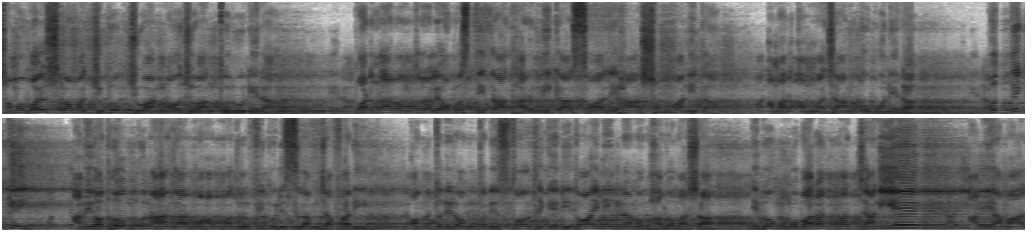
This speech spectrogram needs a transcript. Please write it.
সমবয়স্ক আমার যুবক জুয়ান, নওজোয়ান, তরুণেরা। পর্দার অন্তরালে অবস্থিতা, ধার্মিকা সোয়ালেহা সম্মানিতা আমার আম্মা জান ও বোনেরা। প্রত্যেককেই আমি অধম গুনাহাগার মোহাম্মদ রফিকুল ইসলাম জাফারি অন্তরের অন্তরের স্থল থেকে হৃদয় নিংড়ানো ভালোবাসা এবং মোবারকবাদ জানিয়ে আমি আমার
